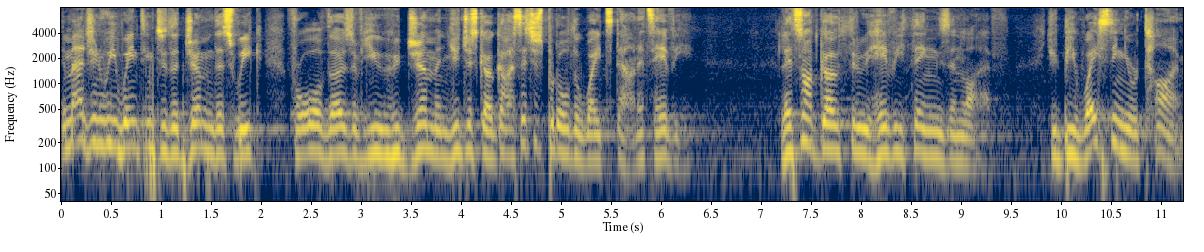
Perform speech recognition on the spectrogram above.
Imagine we went into the gym this week for all of those of you who gym and you just go, guys, let's just put all the weights down. It's heavy. Let's not go through heavy things in life. You'd be wasting your time.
